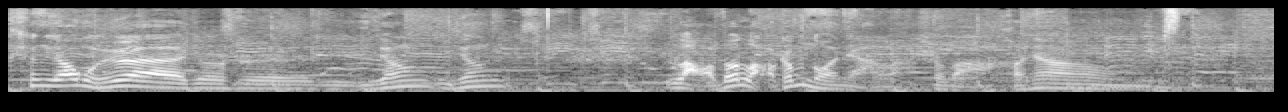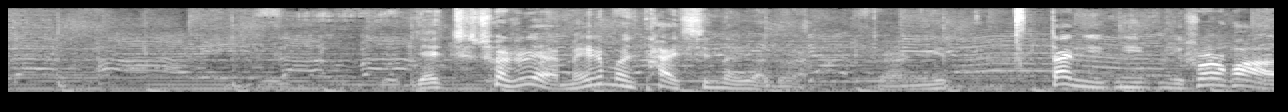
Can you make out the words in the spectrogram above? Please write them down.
听摇滚乐，就是已经已经老都老这么多年了，是吧？好像也也确实也没什么太新的乐队了。就是你，但你你你说实话，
